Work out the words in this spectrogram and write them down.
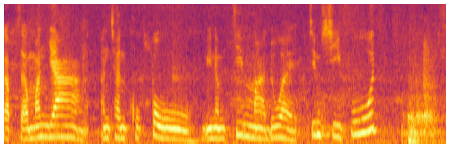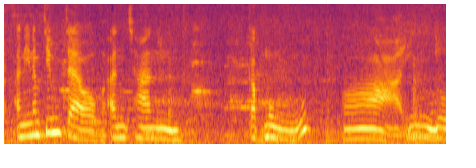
กับแซลมอนย่าง อัญชันคุกปู มีน้ำจิ้มมาด้วย จิ้มซีฟู้ดอันนี้น้ำจิ้มแจ่วอัญชัน กับหมูอ่าอีหนู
